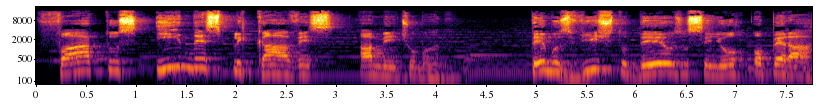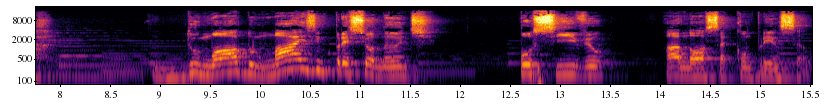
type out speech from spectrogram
fatos inexplicáveis à mente humana. Temos visto Deus, o Senhor, operar do modo mais impressionante possível à nossa compreensão.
